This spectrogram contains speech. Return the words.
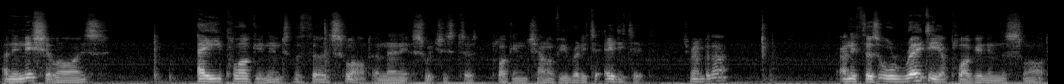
and initialize a plugin into the third slot and then it switches to plugin channel view ready to edit it. Do you remember that? And if there's already a plugin in the slot,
